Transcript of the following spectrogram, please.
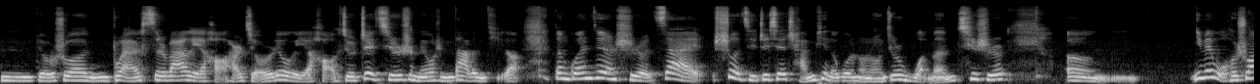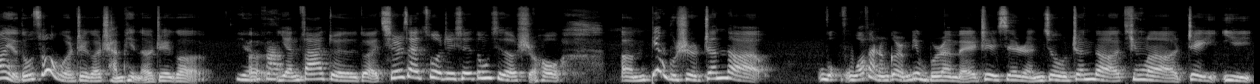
嗯，比如说你不管是四十八个也好，还是九十六个也好，就这其实是没有什么大问题的。但关键是在设计这些产品的过程中，就是我们其实，嗯，因为我和双也都做过这个产品的这个研发、呃、研发，对对对。其实，在做这些东西的时候，嗯，并不是真的，我我反正个人并不认为这些人就真的听了这一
